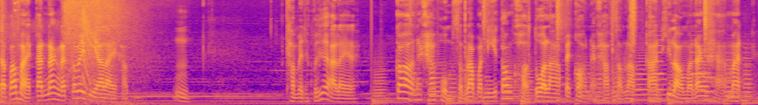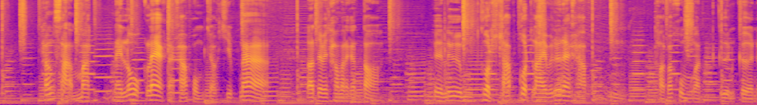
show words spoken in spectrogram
แต่เป้าหมายการนั่งนั้นก็ไม่มีอะไรครับ อืมทำไปเพื่ออะไรนะก็นะครับผมสำหรับวันนี้ต้องขอตัวลาไปก่อนนะครับสำหรับการที่เรามานั่งหาหมัดทั้ง 3 หมัดในโลกแรกนะครับ ผมเดี๋ยวคลิปหน้า เราจะไปทำอะไรกันต่ออย่าลืมกดซับกดไลค์ไปด้วยนะครับอถอดผ้าคลุมก่อนเกินเกิน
